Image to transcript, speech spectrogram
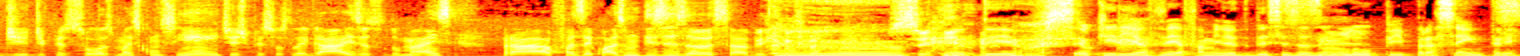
de, de pessoas mais conscientes, de pessoas legais e tudo mais, pra fazer quase um This Is Us, sabe? Sim. Meu Deus, eu queria ver a família do This Is Us em loop pra sempre.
